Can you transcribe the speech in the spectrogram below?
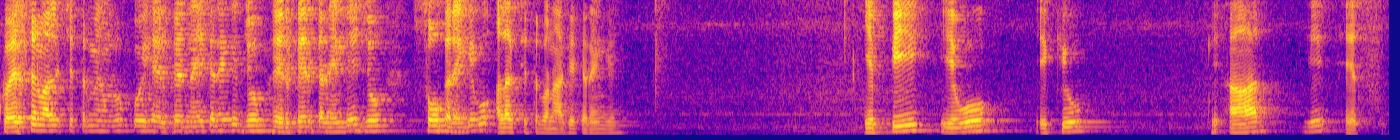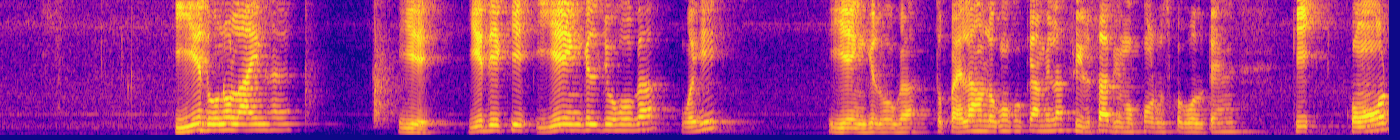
क्वेश्चन वाले चित्र में हम लोग कोई हेर फेर नहीं करेंगे, जो हेर फेर करेंगे, जो शो करेंगे, वो अलग चित्र बना के करेंगे। ये P, ये O, ये Q, ये R, ये S ये दोनों लाइन है, ये ये देखिए, ये एंगल जो होगा, वही ये एंगल होगा। तो पहला हम लोगों को क्या मिला? शीर्षाभिमुख कोण उसको बोलते हैं कि कोण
